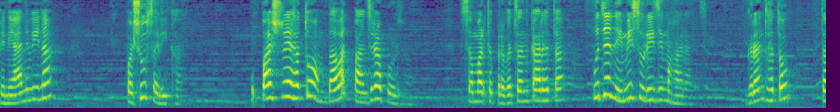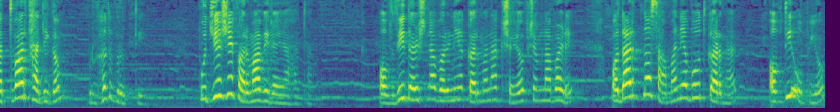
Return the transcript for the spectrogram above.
જ્ઞાન વિના પશુ સરીખા. ઉપાશ્રય હતો અમદાવાદ પાંજરાપોળનો સમર્થ પ્રવચનકાર હતા પૂજ્ય નેમી સુરીજી મહારાજ. ગ્રંથ હતો તત્વાર્થાધિગમ બૃહદ વૃત્તિ. પૂજ્ય શ્રી ફરમાવી રહ્યા હતા. અવધિ દર્શના વર્ણીય કર્મના ક્ષયોપશમના બળે પદાર્થનો સામાન્ય બોધ કરનાર અવધિ ઉપયોગ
